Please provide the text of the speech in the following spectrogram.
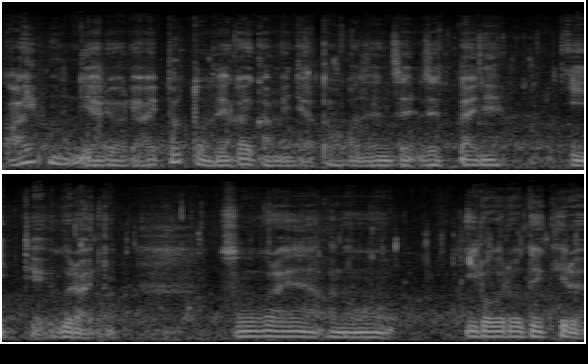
iPhone でやるより iPad のでかい画面でやった方が全然絶対ねいいっていうぐらいのそのぐらいねあのいろいろできる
